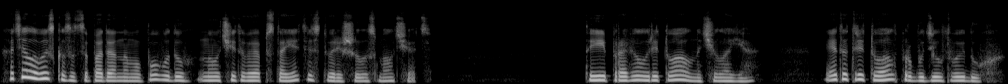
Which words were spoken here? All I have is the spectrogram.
Хотела высказаться по данному поводу, но, учитывая обстоятельства, решила смолчать. «Ты провел ритуал», — начала я. «Этот ритуал пробудил твой дух».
